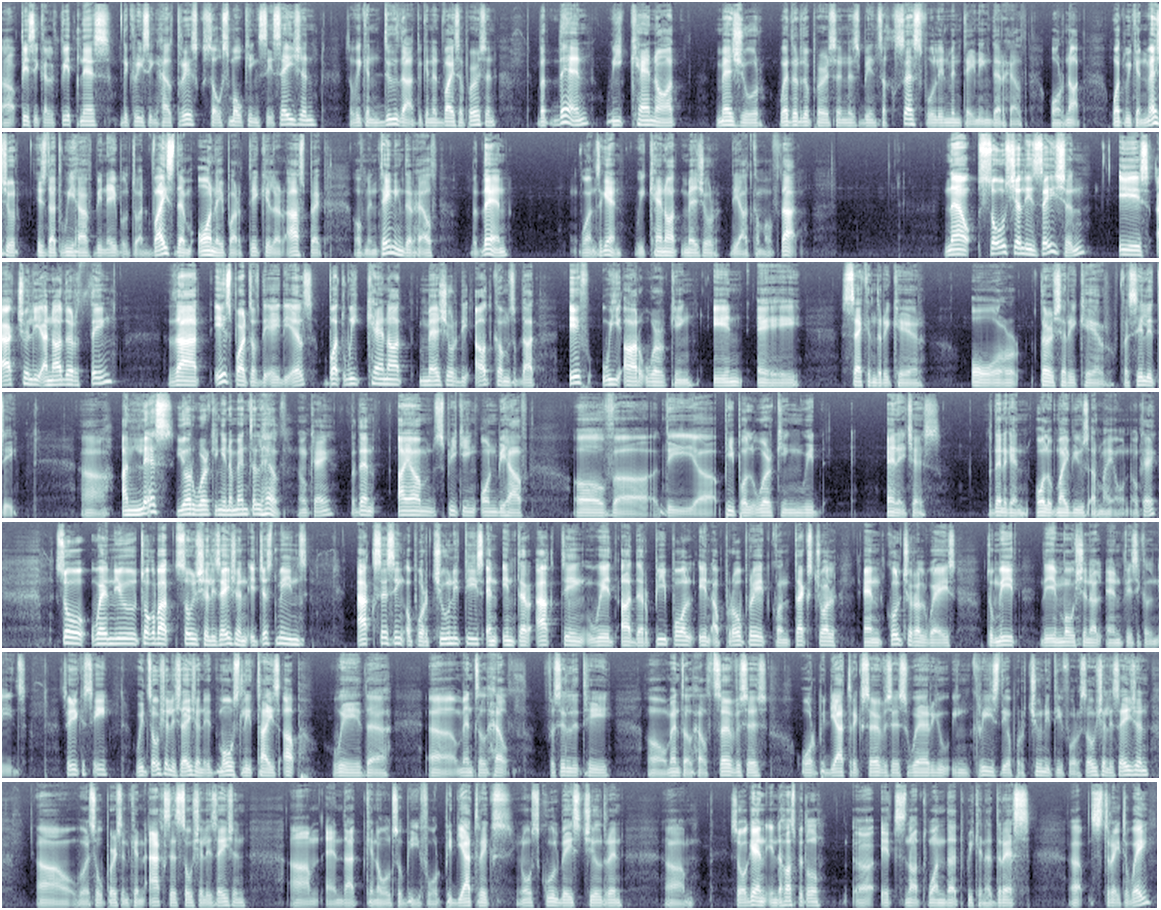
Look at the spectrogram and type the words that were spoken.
uh, physical fitness, decreasing health risks, so smoking cessation. So we can do that. We can advise a person, but then we cannot measure whether the person has been successful in maintaining their health or not. What we can measure is that we have been able to advise them on a particular aspect of maintaining their health, but then, once again, we cannot measure the outcome of that. Now, socialization is actually another thing that is part of the ADLs, but we cannot measure the outcomes of that if we are working in a secondary care or tertiary care facility. Uh, unless you're working in a mental health, okay? But then I am speaking on behalf of uh, the uh, people working with NHS. But then again, all of my views are my own, okay? So when you talk about socialization, it just means accessing opportunities and interacting with other people in appropriate contextual and cultural ways to meet the emotional and physical needs. So you can see with socialization, it mostly ties up with uh, uh, mental health facility or mental health services or pediatric services where you increase the opportunity for socialization uh, so person can access socialization um, and that can also be for pediatrics you know school-based children um, so again in the hospital uh, it's not one that we can address uh, straight away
